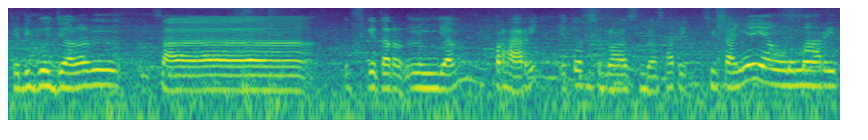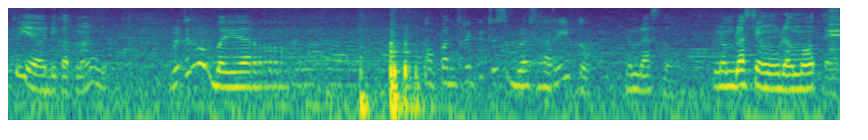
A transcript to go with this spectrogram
Jadi gue jalan sekitar 6 jam per hari itu 11 11 hari. Sisanya yang lima hari itu ya di Kathmandu berarti lo bayar open trip itu 11 hari itu? 16 dong. 16 yang udah mau hotel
